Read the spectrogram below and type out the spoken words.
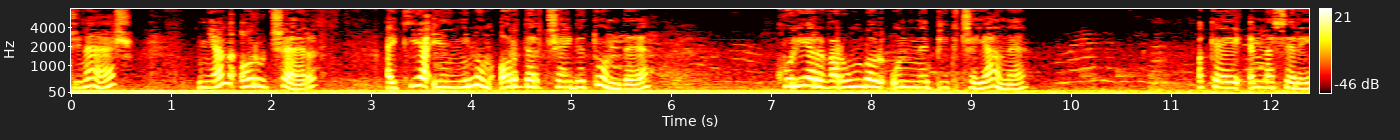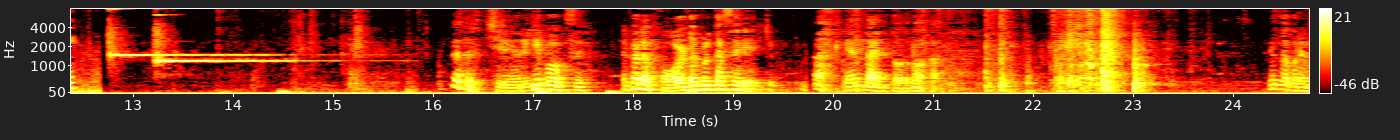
Ginesh, Nyan oru cer, ai kia il ninum order ceide tunde, courier varumbol unne pic ceiane. Okay, എന്നാ ശരി ഇത് ചെറിയ ബോക്സ് ചിലപ്പോ അല്ല ഫോൾഡബിൾ കസേര ആയിരിക്കും ആ, എന്തായാലും തുറന്നു നോക്കാം എന്താ പറയാ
